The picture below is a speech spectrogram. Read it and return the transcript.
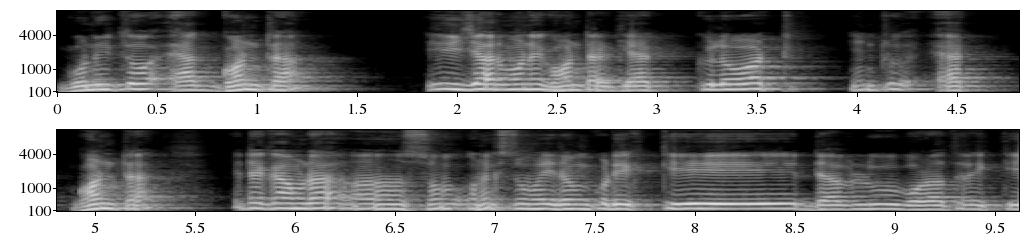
গণিত এক ঘণ্টা এই যার মানে ঘণ্টা আর কি, এক কিলোওয়াট ইন্টু এক ঘণ্টা। এটাকে আমরা অনেক সময় এরকম করে কে ডাব্লিউ বড়াতে কে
